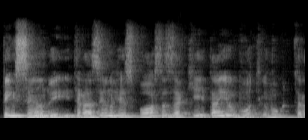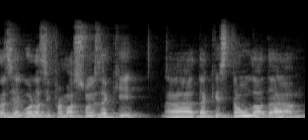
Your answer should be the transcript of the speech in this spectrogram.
pensando e, e trazendo respostas aqui, tá? Eu vou, eu vou trazer agora as informações aqui ah, da questão lá da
